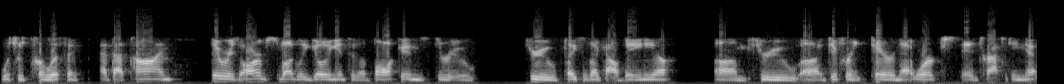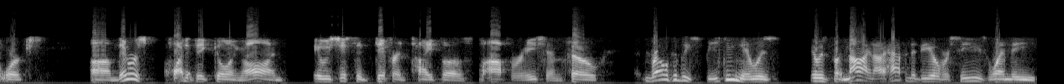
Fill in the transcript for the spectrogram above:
which was prolific at that time. There was arms smuggling going into the Balkans through through places like Albania, um, through uh, different terror networks and trafficking networks. Um, there was quite a bit going on. It was just a different type of operation. So, relatively speaking, it was it was benign. I happened to be overseas when the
